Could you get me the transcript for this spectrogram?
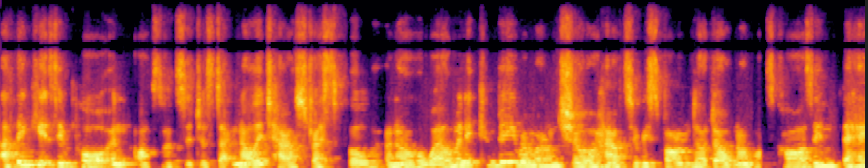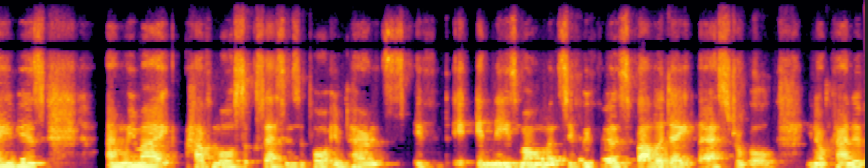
I think it's important also to just acknowledge how stressful and overwhelming it can be when we're unsure how to respond or don't know what's causing behaviours and we might have more success in supporting parents if in these moments if we first validate their struggle you know kind of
